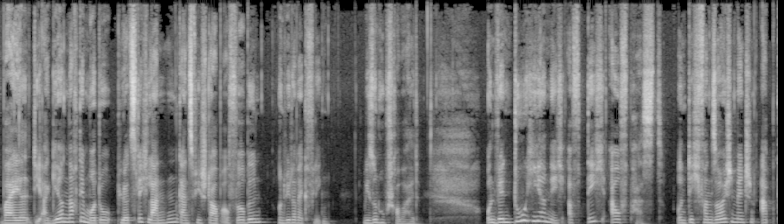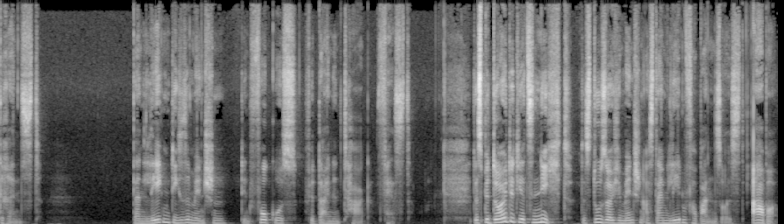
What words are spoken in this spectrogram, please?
weil die agieren nach dem Motto, plötzlich landen, ganz viel Staub aufwirbeln und wieder wegfliegen. Wie so ein Hubschrauber halt. Und wenn du hier nicht auf dich aufpasst und dich von solchen Menschen abgrenzt, dann legen diese Menschen den Fokus für deinen Tag fest. Das bedeutet jetzt nicht, dass du solche Menschen aus deinem Leben verbannen sollst. Aber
